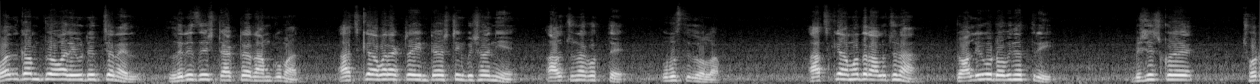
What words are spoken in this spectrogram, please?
Welcome to our YouTube channel lyricist doctor Ramkumar আজকে আবার একটা ইন্টারেস্টিং বিষয় নিয়ে আলোচনা করতে উপস্থিত হলাম। আজকে আমাদের আলোচনা টলিউড অভিনেত্রী, বিশেষ করে ছোট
